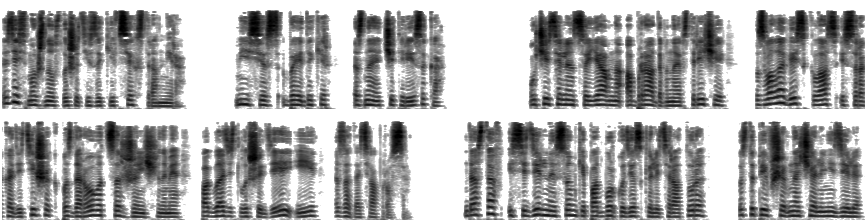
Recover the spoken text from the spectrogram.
Здесь можно услышать языки всех стран мира. Миссис Бейдекер знает четыре языка. Учительница, явно обрадованная встречей, позвала весь класс из сорока детишек поздороваться с женщинами, погладить лошадей и задать вопросы. Достав из сидельной сумки подборку детской литературы, поступившей в начале недели,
